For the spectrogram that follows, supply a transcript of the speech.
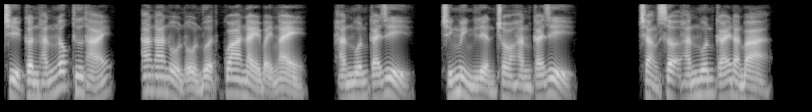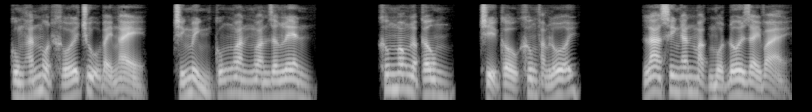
Chỉ cần hắn ngốc thư thái, an an ổn ổn vượt qua này 7 ngày, hắn muốn cái gì, chính mình liền cho hắn cái gì. Chẳng sợ hắn muốn cái đàn bà, cùng hắn một khối trụ 7 ngày, chính mình cũng ngoan ngoan dâng lên. Không mong lập công, chỉ cầu không phạm lỗi. La sinh ăn mặc một đôi giày vải,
